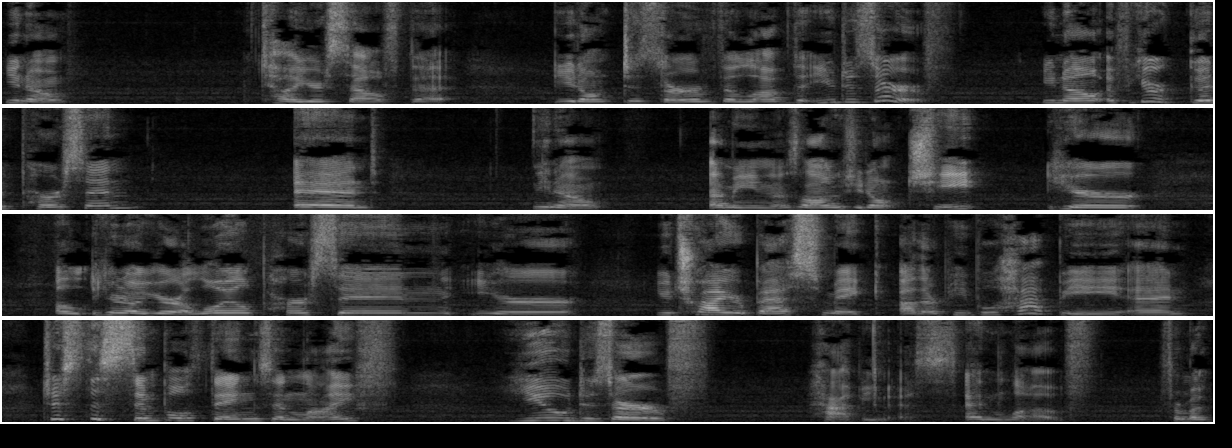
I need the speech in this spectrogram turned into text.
you know, tell yourself that you don't deserve the love that you deserve. You know, if you're a good person and you know, I mean, as long as you don't cheat, you're a, you know, you're a loyal person, you're you try your best to make other people happy and just the simple things in life, you deserve happiness and love from a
